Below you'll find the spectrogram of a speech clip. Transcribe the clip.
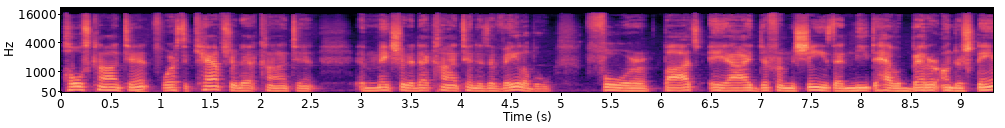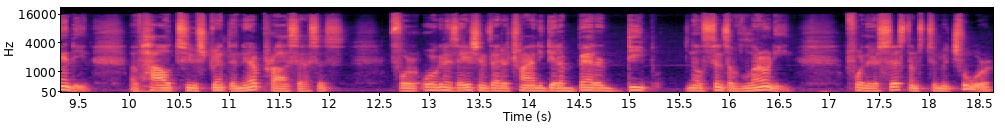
host content, for us to capture that content and make sure that that content is available for bots, AI, different machines that need to have a better understanding of how to strengthen their processes for organizations that are trying to get a better, deep you know, sense of learning for their systems to mature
